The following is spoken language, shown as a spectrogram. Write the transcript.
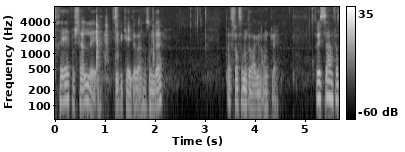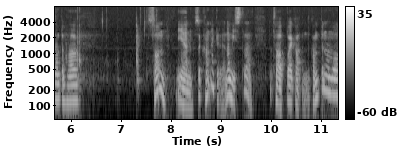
tre forskjellige typer krigere, sånn som det. Da slåss jeg mot dragen ordentlig. Så hvis jeg for eksempel har sånn igjen, så kan jeg ikke det. Da mister jeg. Da taper jeg kampen og må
